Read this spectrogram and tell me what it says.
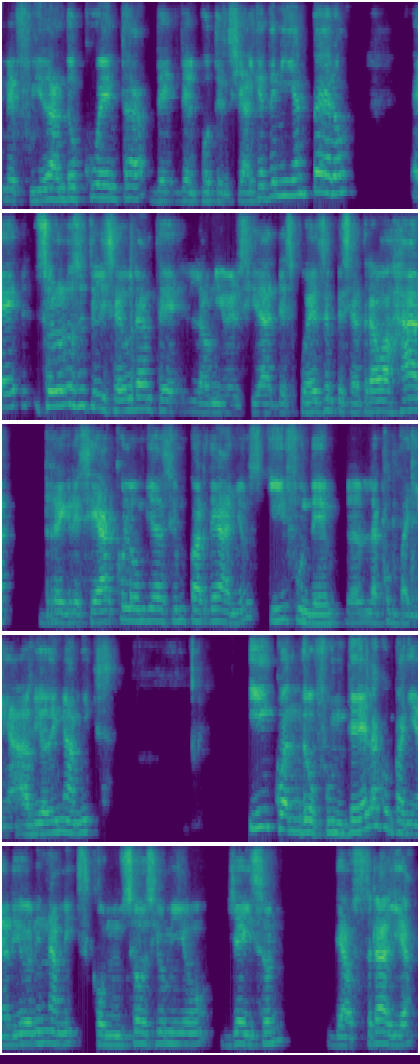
me, fui dando cuenta del potencial que tenían, pero eh, solo los utilicé durante la universidad. Después empecé a trabajar, regresé a Colombia hace un par de años y fundé la compañía Aviodynamics. Y cuando fundé la compañía Aviodynamics con un socio mío, Jason, de Australia.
